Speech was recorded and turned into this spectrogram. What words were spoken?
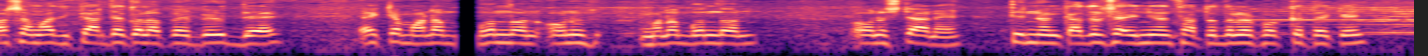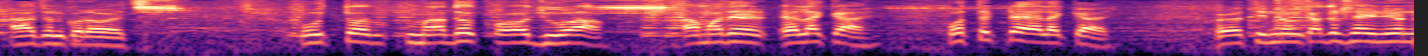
অসামাজিক কার্যকলাপের বিরুদ্ধে একটা মানববন্ধন অনু মানববন্ধন অনুষ্ঠানে তিন নং কাজলশাহ ইউনিয়ন ছাত্র দলের পক্ষ থেকে আয়োজন করা হয়েছে। উত্তর মাদক ও জুয়া আমাদের এলাকায়, প্রত্যেকটা এলাকায় তিন নং কাজলশাহ ইউনিয়ন,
